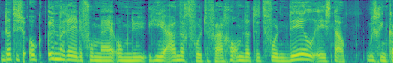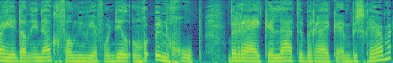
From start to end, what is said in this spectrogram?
dat is ook een reden voor mij om nu hier aandacht voor te vragen. Omdat het voor een deel is... Nou, misschien kan je dan in elk geval nu weer voor een deel een, groep bereiken, laten bereiken en beschermen.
